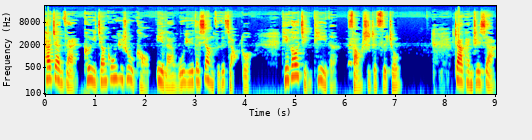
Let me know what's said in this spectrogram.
他站在可以将公寓入口一览无余的巷子的角落，提高警惕地扫视着四周。乍看之下，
